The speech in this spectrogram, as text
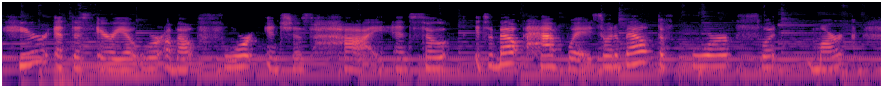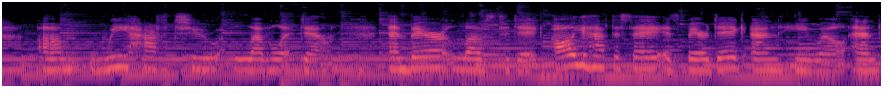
here at this area, we're about four inches high. And so it's about halfway. So at about the four foot mark, um, we have to level it down. And Bear loves to dig. All you have to say is Bear dig and he will. And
